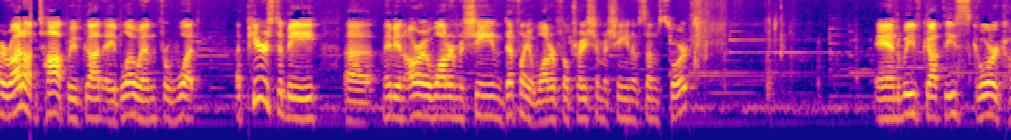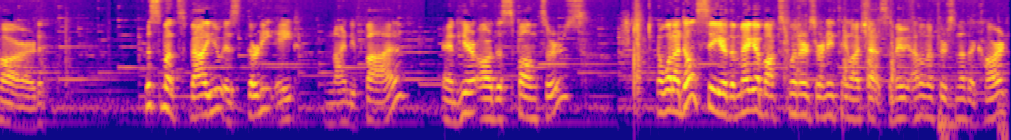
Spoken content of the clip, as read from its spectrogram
right, right on top, we've got a blow-in for what appears to be uh, maybe an RO water machine, definitely a water filtration machine of some sort. And we've got the scorecard. This month's value is $38.95. And here are the sponsors. Now what I don't see are the Mega Box winners or anything like that, so maybe, I don't know if there's another card.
